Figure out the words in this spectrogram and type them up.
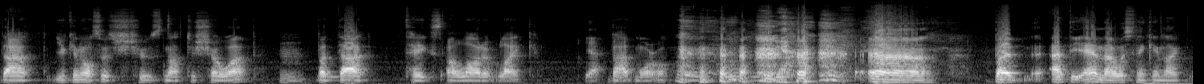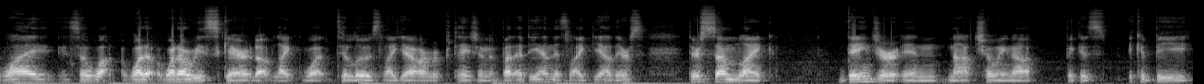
that you can also choose not to show up, Mm. but that takes a lot of like Yeah. bad moral. uh, but at the end, I was thinking like, why? So what? What? What are we scared of? Like what to lose? Like yeah, our reputation. But at the end, it's like yeah, there's there's some like danger in not showing up because it could be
